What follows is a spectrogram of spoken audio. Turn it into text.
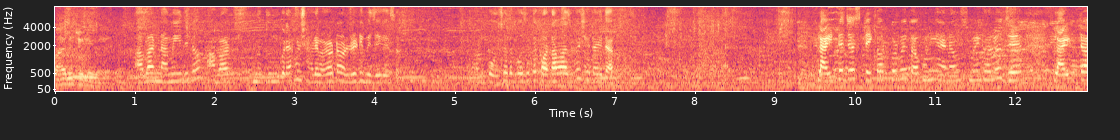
বাইরে চলে গেলে আবার নামিয়ে দিল। আবার নতুন করে এখন সাড়ে বারোটা অলরেডি বেজে গেছে। এখন পৌঁছাতে পৌঁছাতে কটা বাজবে সেটাই দেখো। ফ্লাইটটা জাস্ট টেক আউট করবে তখনই অ্যানাউন্সমেন্ট হলো যে ফ্লাইটটা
